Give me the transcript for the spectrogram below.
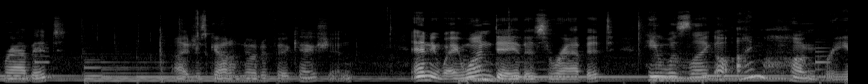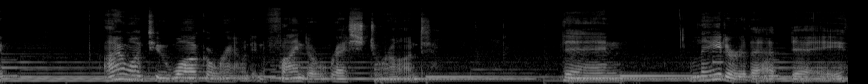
rabbit. I just got a notification. Anyway, one day, this rabbit, he was like, Oh, I'm hungry. I want to walk around and find a restaurant. Then, later that day,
